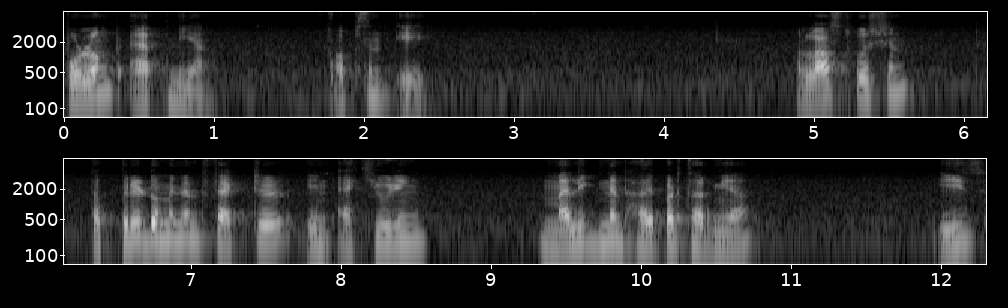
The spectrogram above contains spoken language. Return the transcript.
prolonged apnea. Option A. Last question. The predominant factor in occurring malignant hyperthermia is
